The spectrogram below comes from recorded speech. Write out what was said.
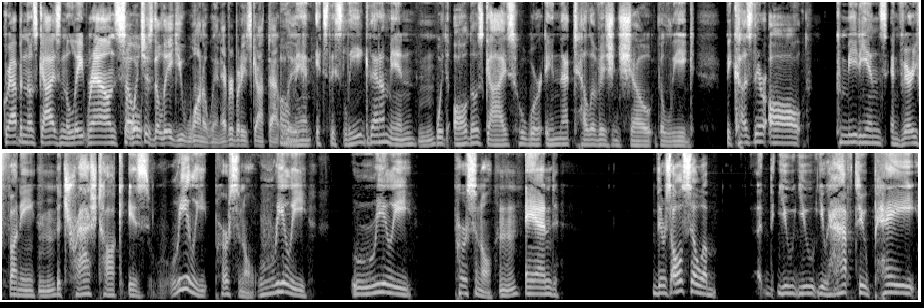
grabbing those guys in the late rounds. So, so, which is the league you want to win? Everybody's got that oh league. man, it's this league that I'm in Mm-hmm. with all those guys who were in that television show, The League, because they're all comedians and very funny. Mm-hmm. The trash talk is really personal, really, really personal, Mm-hmm. and there's also a you you you have to pay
